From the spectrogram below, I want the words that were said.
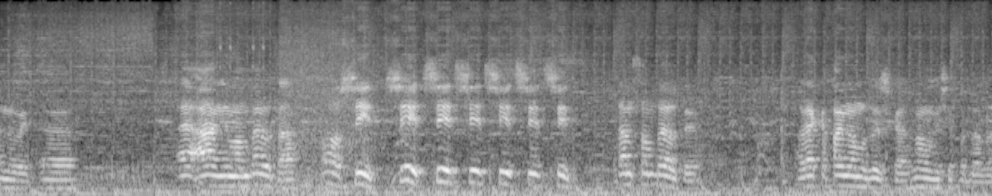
Anyway, e, e, a nie mam bełta. O shit, shit, shit, shit, shit, shit, shit. Tam są bełty. Ale jaka fajna muzyczka, znowu mi się podoba.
